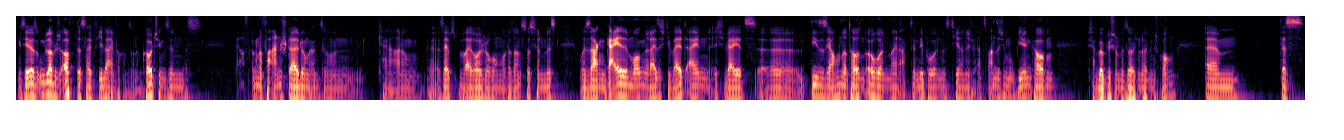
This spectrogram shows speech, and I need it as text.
ich sehe das unglaublich oft, dass halt viele einfach in so einem Coaching sind, dass auf irgendeiner Veranstaltung, irgend so ein, keine Ahnung, äh, Selbstbeweihräucherung oder sonst was für ein Mist, wo sie sagen, geil, morgen reise ich die Welt ein, ich werde jetzt äh, dieses Jahr 100.000 Euro in mein Aktiendepot investieren, ich werde 20 Immobilien kaufen. Ich habe wirklich schon mit solchen Leuten gesprochen. Ähm, das,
